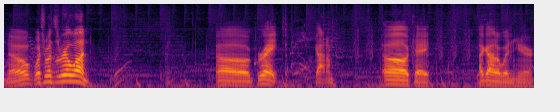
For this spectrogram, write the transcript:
No? Which one's the real one? Oh, great. Got him. Oh, okay. I gotta win here.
